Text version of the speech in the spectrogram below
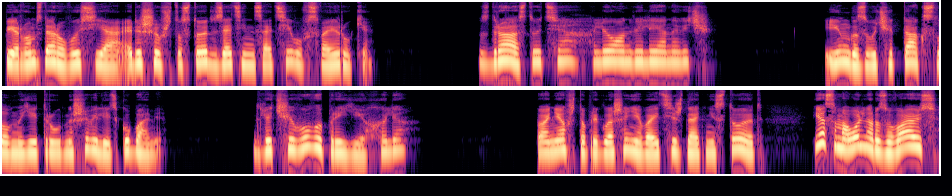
Первым здороваюсь я, решив, что стоит взять инициативу в свои руки. «Здравствуйте, Леон Веленович». Инга звучит так, словно ей трудно шевелить губами. «Для чего вы приехали?» Поняв, что приглашение войти ждать не стоит, я самовольно разуваюсь,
